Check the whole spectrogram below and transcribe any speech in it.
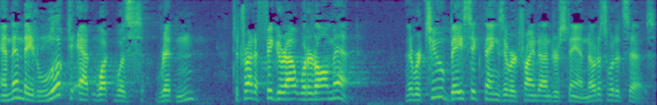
and then they looked at what was written to try to figure out what it all meant. There were two basic things they were trying to understand. Notice what it says.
